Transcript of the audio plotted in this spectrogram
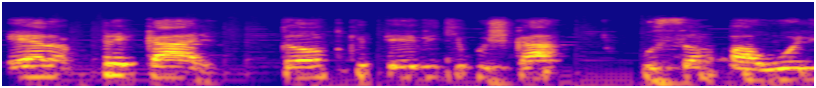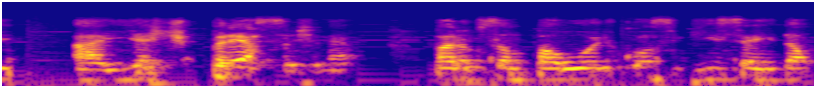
era precária, tanto que teve que buscar o Sampaoli aí às pressas, né? para que o São Paulo conseguisse aí dar um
